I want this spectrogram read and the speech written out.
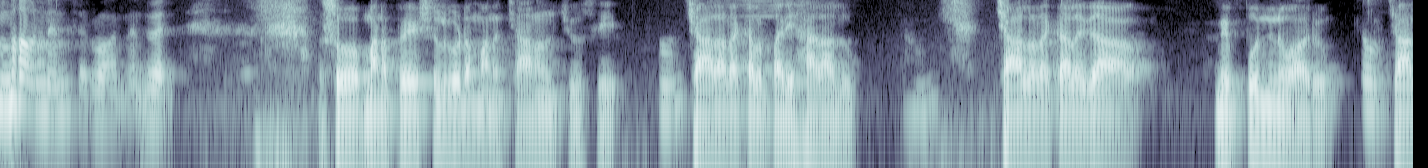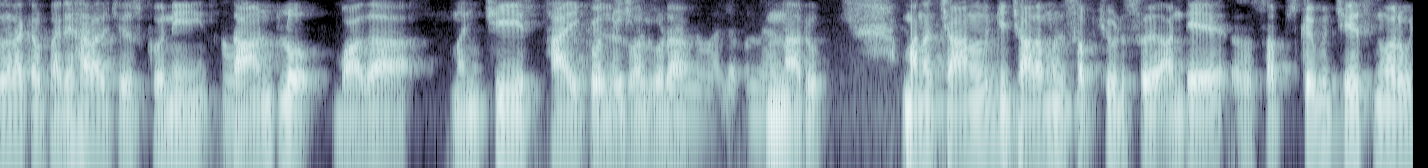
బాగున్నాను సార్ బాగున్నాను. సో మన ప్రేక్షకులు కూడా మన ఛానల్ చూసి చాలా రకాల పరిహారాలు చాలా రకాలుగా మెప్పొందిన వారు చాలా రకాల పరిహారాలు చేసుకొని దాంట్లో బాగా మంచి స్థాయికి వెళ్ళిన వాళ్ళు కూడా ఉన్నారు. మన ఛానల్కి చాలా మంది సబ్స్టిట్యూట్స్ అంటే సబ్స్క్రైబ్ చేసిన వారు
